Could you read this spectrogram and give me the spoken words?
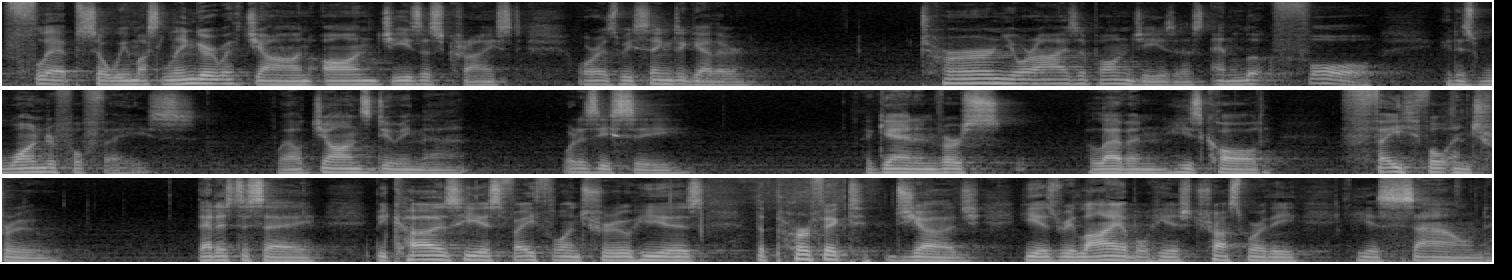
flips. So we must linger with John on Jesus Christ, or as we sing together, turn your eyes upon Jesus and look full in his wonderful face. Well, John's doing that. What does he see? Again, in verse 11, he's called faithful and true. That is to say, because he is faithful and true, he is the perfect judge. He is reliable, he is trustworthy, he is sound.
